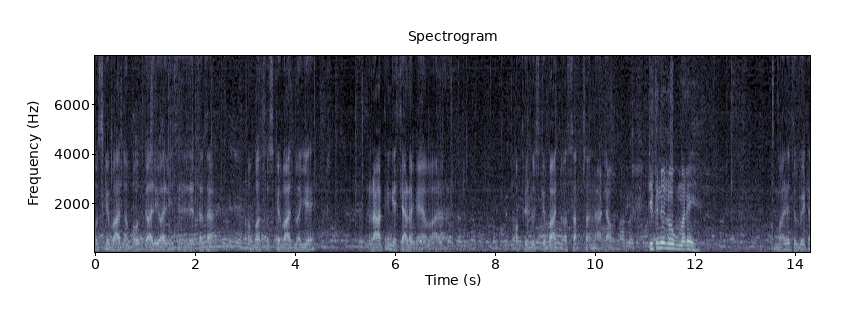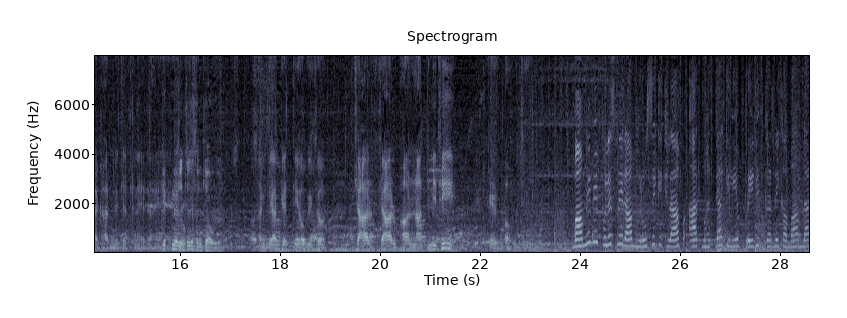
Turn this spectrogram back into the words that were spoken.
उसके बाद में बहुत गाली वाली से देता था। और बस उसके बाद में ये रात के चला गया बारह और फिर उसके बाद में सब सन्नाटा हो कितने लोग मरे हैं? हमारे तो बेटा घर में जितने रहे कितने कितनी संख्या होगी? संख्या कितनी होगी तो चार चार भान नातनी थी एक बहू थी। मामले में पुलिस ने राम भरोसे के खिलाफ आत्महत्या के लिए प्रेरित करने का मामला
